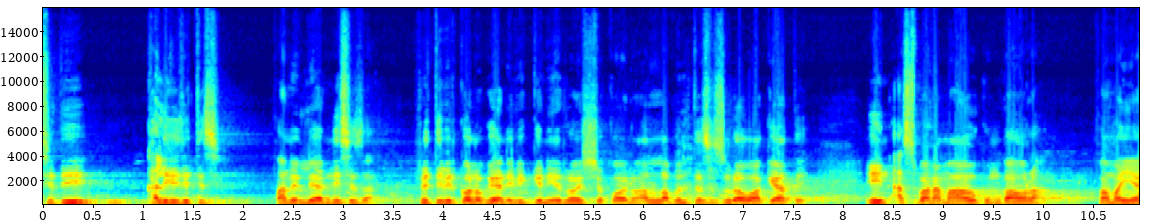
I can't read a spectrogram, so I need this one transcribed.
নিচে দিয়ে খালি যেতেছে পানির লেয়ার নিচে যা। পৃথিবীর কোনো জ্ঞানী বিজ্ঞানীর রহস্য কয় না। আল্লাহ বলতেছে সুরা ওয়াকে হাতে ইন আসবাহা মা হুকুম গাহরা ফামাইয়া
